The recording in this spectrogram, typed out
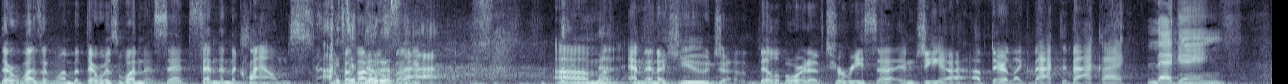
There wasn't one, but there was one that said, send in the clowns. I which did notice that. Um, and then a huge billboard of Teresa and Gia up there, like back to back, like, Leggings.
